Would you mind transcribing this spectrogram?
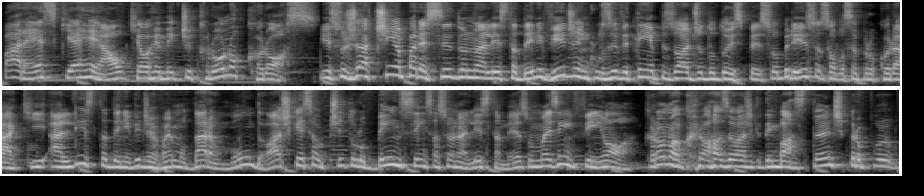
parece que é real, que é o remake de Chrono Cross. Isso já tinha aparecido na lista da Nvidia, inclusive tem episódio do 2P sobre isso, é só você procurar aqui. A lista da Nvidia vai mudar o mundo. Eu acho que esse é o título bem sensacionalista mesmo, mas enfim, ó, Chrono Cross eu acho que tem bastante propor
